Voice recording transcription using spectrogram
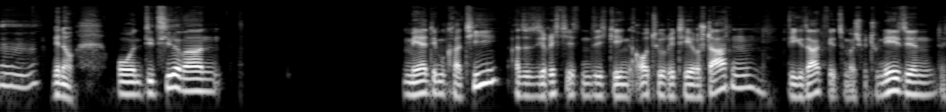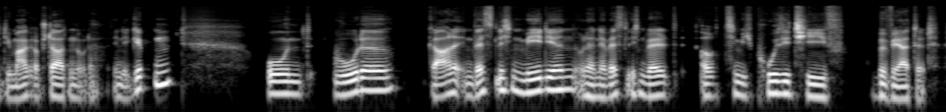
Mhm. Genau. Und die Ziele waren mehr Demokratie, also sie richteten sich gegen autoritäre Staaten, wie gesagt, wie zum Beispiel Tunesien, die Maghreb-Staaten oder in Ägypten und wurde gerade in westlichen Medien oder in der westlichen Welt auch ziemlich positiv bewertet.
